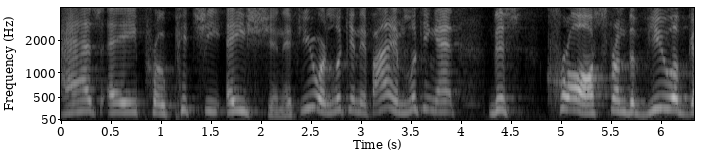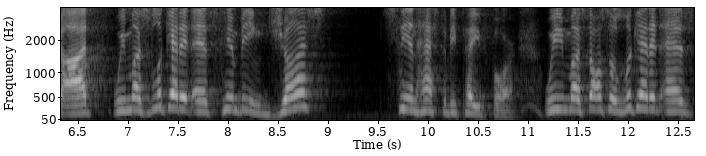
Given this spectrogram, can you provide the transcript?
as a propitiation. If you are looking, if I am looking at this cross from the view of God, we must look at it as Him being just. Sin has to be paid for. We must also look at it as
